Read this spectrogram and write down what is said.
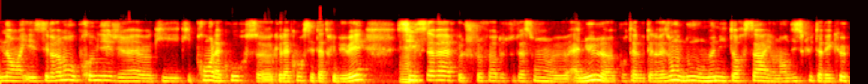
non, et c'est vraiment au premier, je dirais, euh, qui, qui prend la course, euh, que la course est attribuée. S'il s'avère que le chauffeur, de toute façon, euh, annule pour telle ou telle raison, nous, on monitore ça et on en discute avec eux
